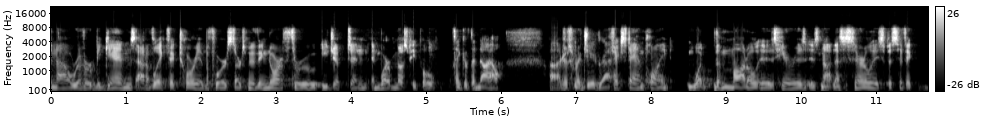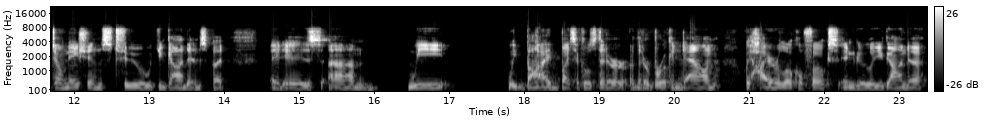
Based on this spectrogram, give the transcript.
the Nile River begins out of Lake Victoria before it starts moving north through Egypt and, and where most people think of the Nile. Uh, just from a geographic standpoint, what the model is here is is not necessarily specific donations to Ugandans, but it is um, we we buy bicycles that are that are broken down. We hire local folks in Gulu, Uganda,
